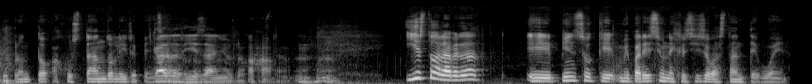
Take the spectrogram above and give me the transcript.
de pronto ajustándolo y repensando. Cada 10 años lo Y esto, la verdad, eh, pienso que me parece un ejercicio bastante bueno.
